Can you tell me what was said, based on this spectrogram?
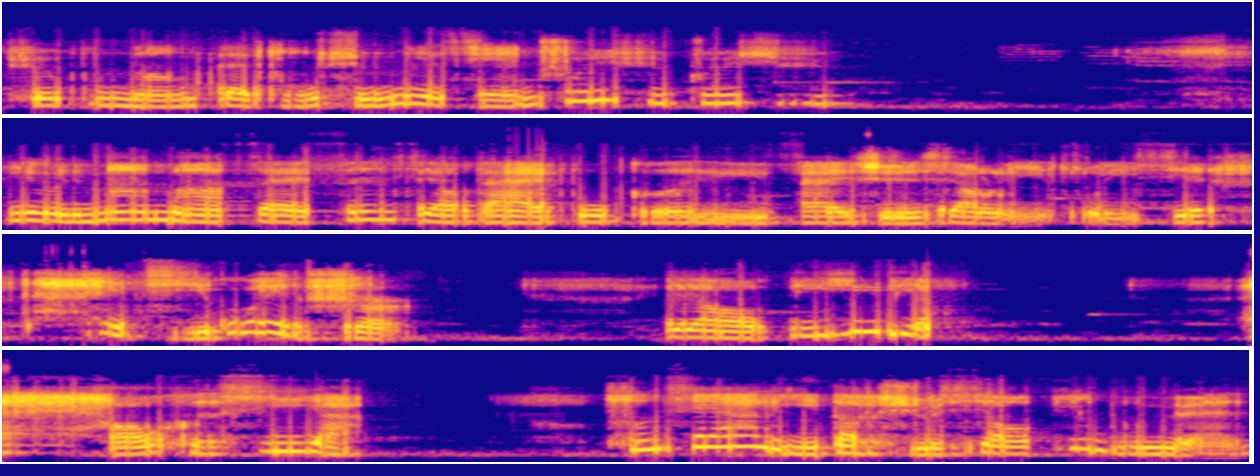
却不能在同学面前吹嘘吹嘘。因为妈妈再三交代，不可以在学校里做一些太奇怪的事儿，要低调。好可惜呀！从家里到学校并不远，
